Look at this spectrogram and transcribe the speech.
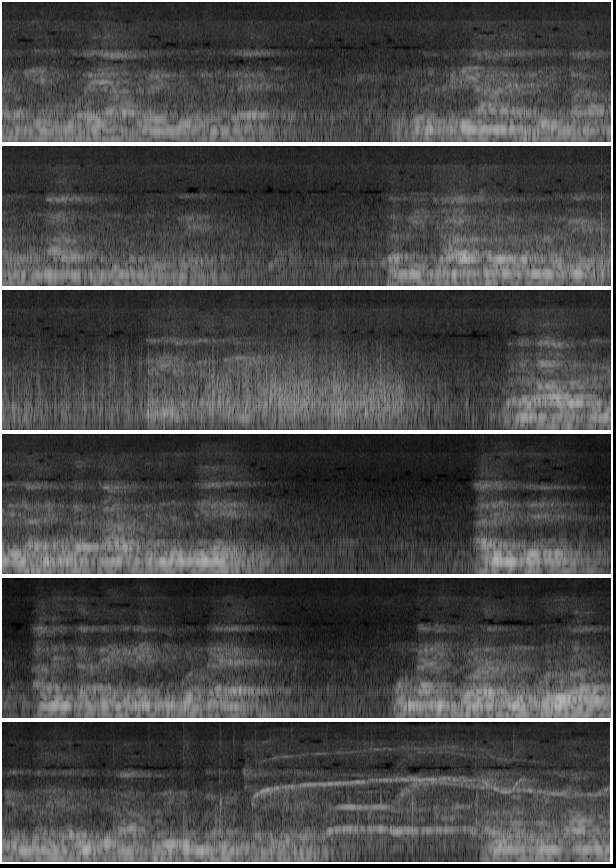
பங்கேற்று உரையாற்ற வேண்டும் என்ற ஒரு நெருக்கடியான நிலையில் தான் முன்னால் சென்று கொண்டிருக்கிறேன். தம்பி ஜார்ஜ் வளவன் அவர்கள் இந்த இயக்கத்தை வடமா மாவட்டங்களில் அறிமுக காலத்திலிருந்தே அறிந்து அதில் தன்னை இணைத்துக் கொண்ட முன்னணி தோழர்களில் ஒருவர் என்பதை அறிந்து நான் பெரிதும் மகிழ்ச்சி அடைகிறேன். அது மட்டுமில்லாமல்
